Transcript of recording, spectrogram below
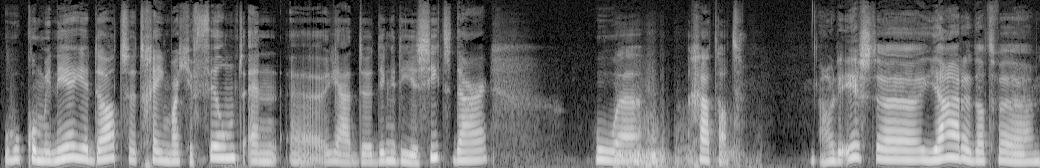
hoe combineer je dat? Hetgeen wat je filmt en ja, de dingen die je ziet daar. Hoe gaat dat? Nou, de eerste jaren dat we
